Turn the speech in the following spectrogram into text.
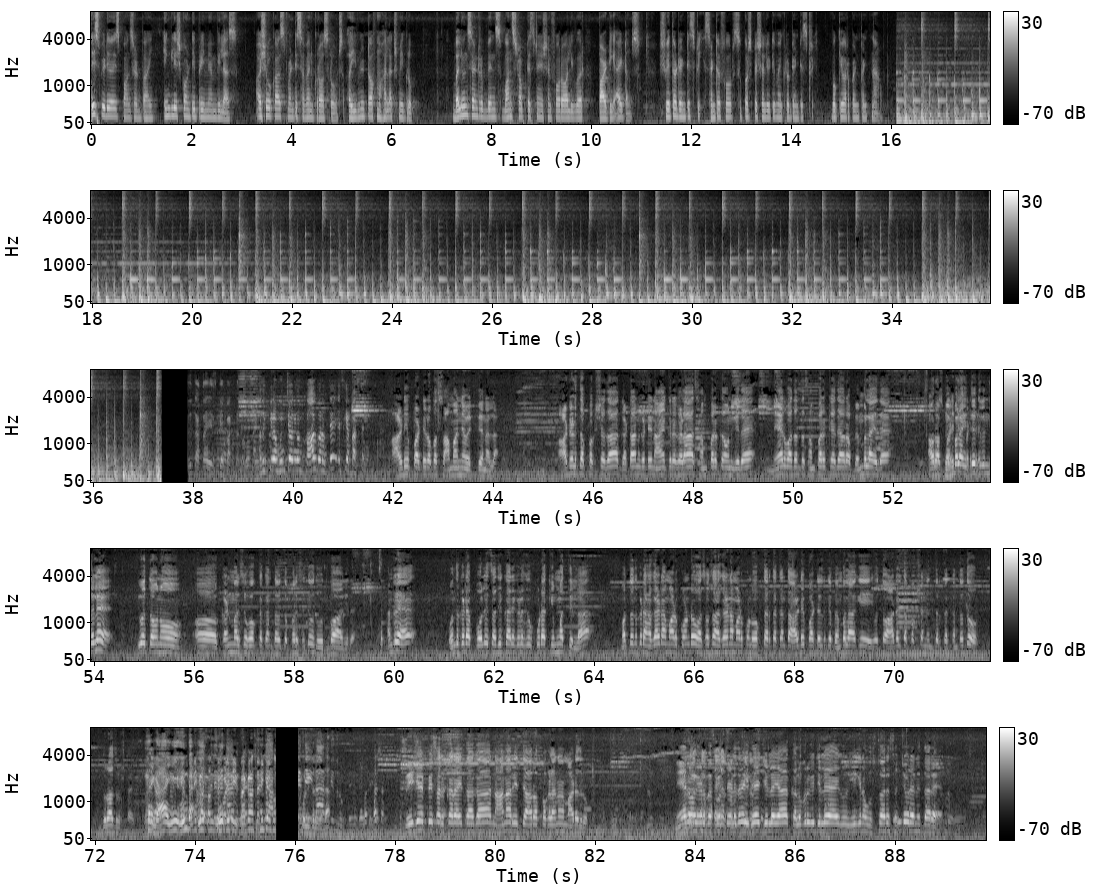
This video is sponsored by English County Premium Villas, Ashoka's 27 Crossroads, a unit of Mahalakshmi Group. Balloons and ribbons, one stop destination for all your party items. Shweta Dentistry, Center for Super Speciality Micro Dentistry. Book your appointment now. Escape ಆಗ್ತಾನೆ ಅದಕ್ಕಿಂತ ಮುಂಚೆ ಅವನಿಗೆ ಒಂದು ಕಾಲ್ ಬರುತ್ತೆ escape ಆಗ್ತಾನೆ R D Patil ಒಬ್ಬ ಸಾಮಾನ್ಯ ವ್ಯಕ್ತಿಯನ್ನಲ್ಲ ಆಡಳಿತ ಪಕ್ಷದ ಘಟಾನುಘಟಿ ನಾಯಕರುಗಳ ಸಂಪರ್ಕ ಅವನಿಗಿದೆ. ನೇರವಾದಂತ ಸಂಪರ್ಕ ಇದೆ ಅವರ ಬೆಂಬಲ ಇದೆ. ಅವರ ಬೆಂಬಲ ಇದ್ದಿದ್ರಿಂದಲೇ ಇವತ್ತು ಅವನು ಕಣ್ಮರೆಸಿ ಹೋಗ್ತಕ್ಕಂಥ ಪರಿಸ್ಥಿತಿ ಒಂದು ಉದ್ಭವ ಆಗಿದೆ. ಅಂದ್ರೆ ಒಂದು ಕಡೆ ಪೊಲೀಸ್ ಅಧಿಕಾರಿಗಳಿಗೂ ಕೂಡ ಕಿಮ್ಮತ್ತಿಲ್ಲ. ಮತ್ತೊಂದು ಕಡೆ ಹಗರಣ ಮಾಡಿಕೊಂಡು ಹೊಸ ಹೊಸ ಹಗರಣ ಮಾಡ್ಕೊಂಡು ಹೋಗ್ತಾ ಇರ್ತಕ್ಕಂಥ ಆರ್ ಡಿ ಪಾಟೀಲ್ಗೆ ಬೆಂಬಲ ಆಗಿ ಇವತ್ತು ಆಡಳಿತ ಪಕ್ಷ ನಿಂತಿರ್ತಕ್ಕಂಥದ್ದು ದುರಾದೃಷ್ಟ ಇದೆ. ಸರ್ ಈಗ ಈ ಹಿಂದೆ ಬಿಜೆಪಿ ಸರ್ಕಾರ ಇದ್ದಾಗ ನಾನಾ ರೀತಿಯ ಆರೋಪಗಳನ್ನ ಮಾಡಿದ್ರು. ನೇರವಾಗಿ ಹೇಳಬೇಕು ಅಂತ ಹೇಳಿದ್ರೆ ಇದೇ ಜಿಲ್ಲೆಯ ಕಲಬುರಗಿ ಜಿಲ್ಲೆಯ ಈಗಿನ ಉಸ್ತುವಾರಿ ಸಚಿವರೇನಿದ್ದಾರೆ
